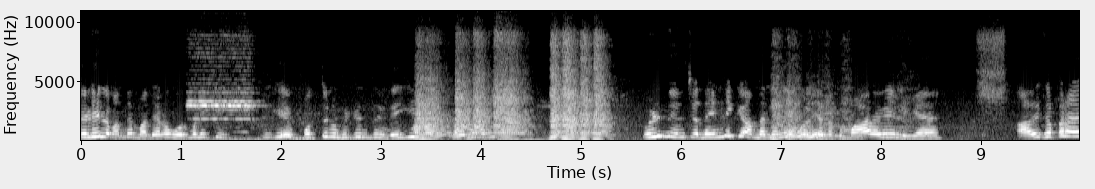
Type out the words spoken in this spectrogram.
வெளியில் வந்த மத்தியானம் ஒரு மணிக்கு இங்கே பொத்துன்னு விழுந்து வெயில் ஒரு மணி விழுந்து எழுந்துச்சு. அந்த இன்றைக்கி அந்த நினைவுகள் எனக்கு மாறவே இல்லைங்க. அதுக்கப்புறம்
